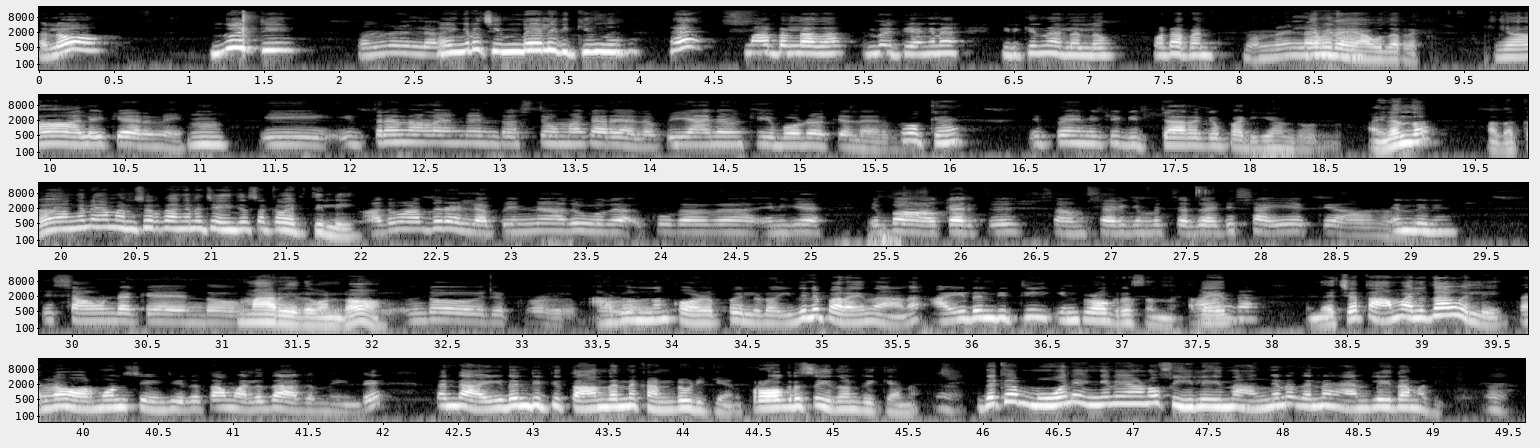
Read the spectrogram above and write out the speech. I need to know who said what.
Speaker 1: Hello? എന്ത് പറ്റി? ഭയങ്കര ചിന്തയിലിരിക്കുന്നു. ഏ? സ്മാർട്ട് അല്ലാതാ എന്ത് പറ്റി? അങ്ങനെ ഇരിക്കുന്നല്ലോ ഓട്ടാപ്പൻ
Speaker 2: ഞാൻ ആലോചിക്കായിരുന്നേ ഈ ഇത്ര നാളെ എന്റെ ഇൻട്രസ്റ്റ് ഉമ്മക്ക് അറിയാലോ. പിയാനോ കീബോർഡും ഒക്കെ അല്ലായിരുന്നു.
Speaker 1: ഓക്കെ
Speaker 2: ഇപ്പൊ എനിക്ക് ഗിറ്റാറൊക്കെ പഠിക്കാൻ തോന്നുന്നു.
Speaker 1: അതിനെന്താ? അതൊക്കെ അങ്ങനെ മനുഷ്യർക്ക് അങ്ങനെ ചേഞ്ചസ് ഒക്കെ വരുത്തില്ലേ?
Speaker 2: അത് മാത്രല്ല പിന്നെ അത് കൂടാതെ എനിക്ക് ഇപ്പൊ ആൾക്കാർക്ക് സംസാരിക്കുമ്പോ ചെറുതായിട്ട് ഷൈ ഒക്കെ ആവുന്നു
Speaker 1: എന്തിന്?
Speaker 2: ഈ സൗണ്ട് ഒക്കെ എന്തോ
Speaker 1: മാറിയത് കൊണ്ടോ?
Speaker 2: എന്തോ ഒരു
Speaker 1: അതൊന്നും കുഴപ്പമില്ലടോ. ഇതിന് പറയുന്നതാണ് ഐഡന്റിറ്റി ഇൻ പ്രോഗ്രസ് എന്ന്. അതായത്? എന്ന് വെച്ചാൽ താൻ വലുതാവല്ലേ? തന്റെ ഹോർമോൺസ് ചേഞ്ച് ചെയ്ത് താൻ വലുതാകുന്നതിന്റെ തന്റെ ഐഡന്റിറ്റി താൻ തന്നെ കണ്ടുപിടിക്കുകയാണ്. പ്രോഗ്രസ് ചെയ്തുകൊണ്ടിരിക്കുകയാണ്. ഇതൊക്കെ മോൻ എങ്ങനെയാണോ ഫീൽ ചെയ്യുന്നത് അങ്ങനെ തന്നെ ഹാൻഡിൽ ചെയ്താൽ മതി.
